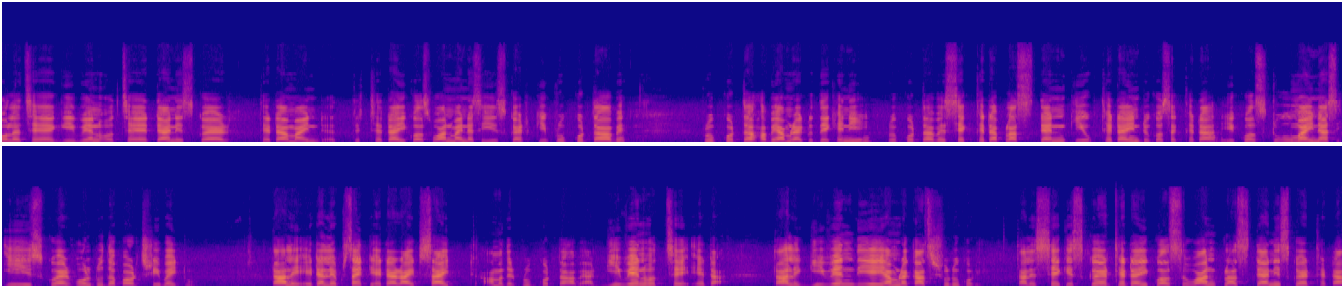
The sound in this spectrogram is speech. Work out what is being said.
বলেছে গিভেন হচ্ছে tan square theta minus theta equals one minus e square কী প্রুভ করতে হবে? প্রুভ করতে হবে, আমরা একটু দেখে নিই। প্রুভ করতে হবে sec theta plus tan cube theta into cosec theta equals two minus e square whole to the power three by two তাহলে এটা লেফট সাইড এটা রাইট সাইড আমাদের প্রুভ করতে হবে। আর গিভেন হচ্ছে এটা। তাহলে গিভেন দিয়েই আমরা কাজ শুরু করি। তাহলে sec square theta equals one plus tan square theta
